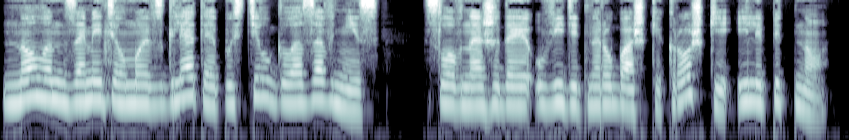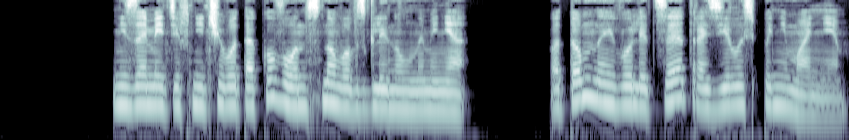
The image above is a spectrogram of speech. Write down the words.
Нолан заметил мой взгляд и опустил глаза вниз, словно ожидая увидеть на рубашке крошки или пятно. Не заметив ничего такого, он снова взглянул на меня. Потом на его лице отразилось понимание.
